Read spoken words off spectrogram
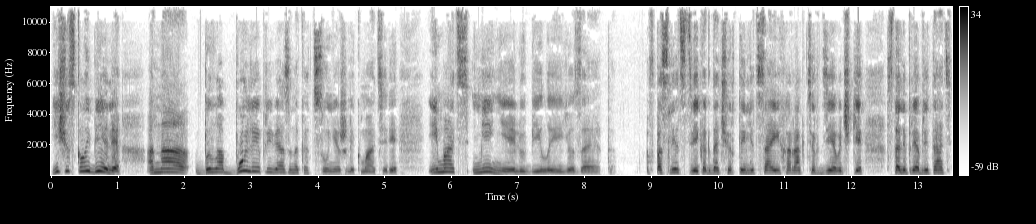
Еще с колыбели она была более привязана к отцу, нежели к матери, и мать менее любила ее за это. Впоследствии, когда черты лица и характер девочки стали приобретать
